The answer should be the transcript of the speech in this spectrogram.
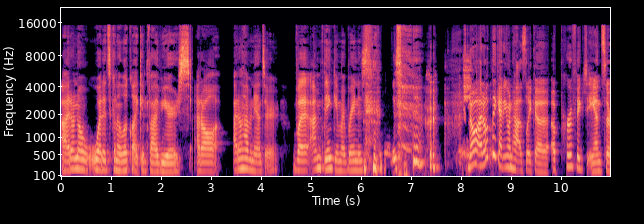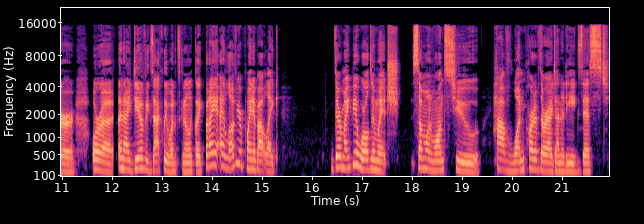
I don't know what it's going to look like in 5 years at all. I don't have an answer, but I'm thinking my brain is no, I don't think anyone has like a, a perfect answer or a, an idea of exactly what it's going to look like. But I, I love your point about like, there might be a world in which someone wants to have one part of their identity exist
